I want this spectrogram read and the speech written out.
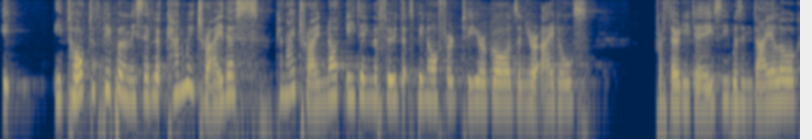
He, he talked to the people and he said, look, can we try this? Can I try not eating the food that's been offered to your gods and your idols for 30 days? He was in dialogue.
